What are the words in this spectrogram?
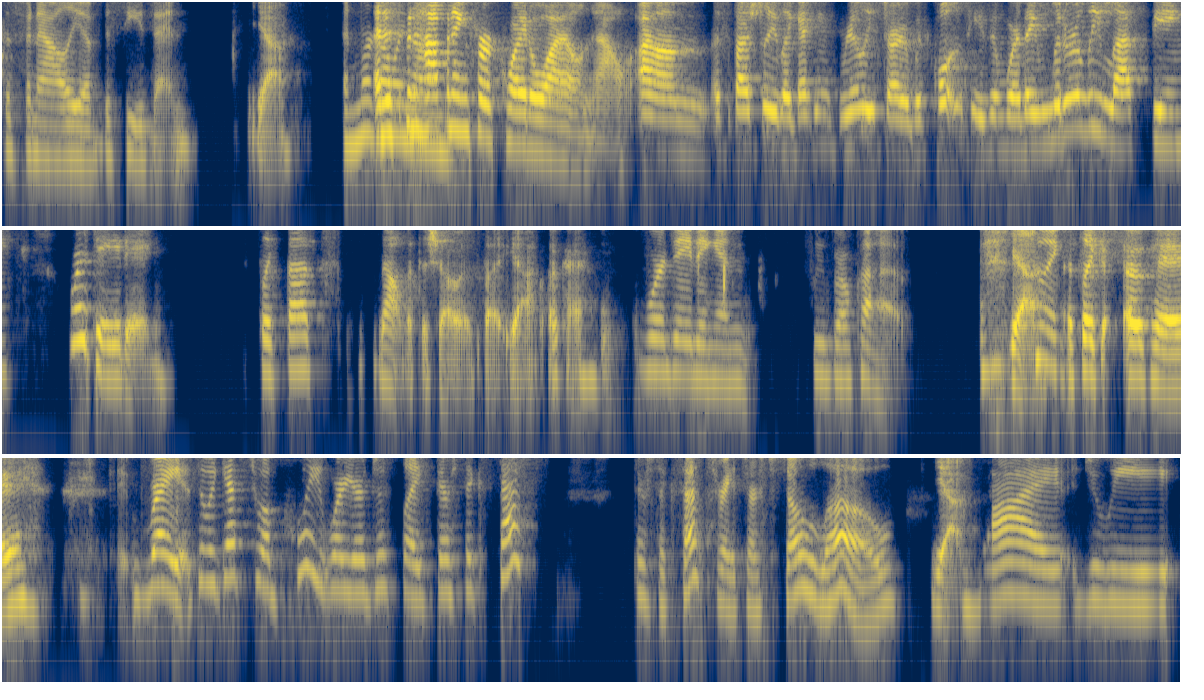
the finale of the season Yeah. and we're And it's been on- happening for quite a while now. Um, especially like I think really started with Colton season where they literally left being, we're dating. It's like that's not what the show is, but yeah, okay. we're dating and we broke up Yeah. like it's like, okay. right so it gets to a point where you're just like their success their success rates are so low Yeah. why do we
